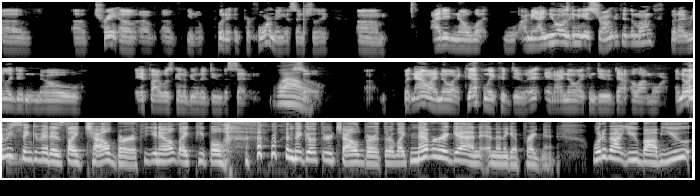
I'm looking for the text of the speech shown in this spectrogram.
of of train of, of, of you know putting performing essentially um, I didn't know what. I mean, I knew I was going to get stronger through the month, but I really didn't know if I was going to be able to do the seven. Wow. So, um, but now I know I definitely could do it, and I know I can do a lot more. I know. I, I always think of it as like childbirth. You know, like people when they go through childbirth, they're like never again, and then they get pregnant. What about you, Bob? You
